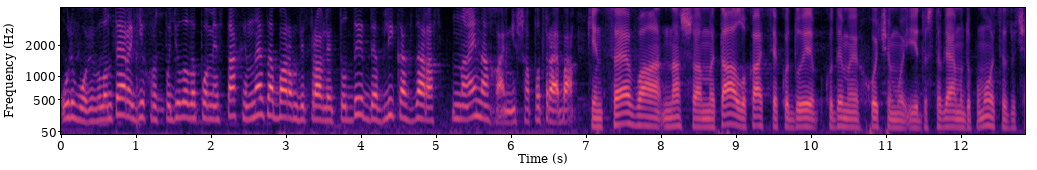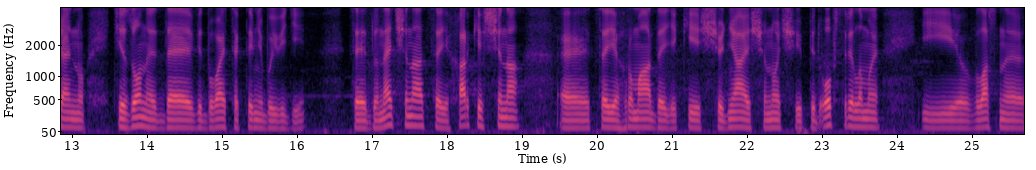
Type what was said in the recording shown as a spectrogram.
У Львові волонтери їх розподілили по містах і незабаром відправлять туди, де в ліках зараз найнагальніша потреба. Кінцева наша мета, локація, куди, куди ми хочемо і доставляємо допомогу, це звичайно ті зони, де відбуваються активні бойові дії. Це Донеччина, це є Харківщина, е, це є громади, які щодня і щоночі під обстрілами. І, власне,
